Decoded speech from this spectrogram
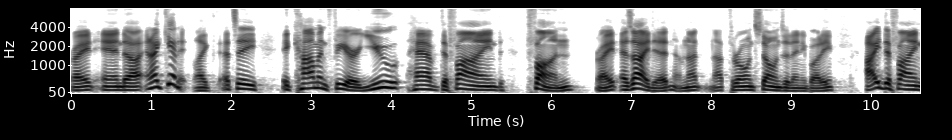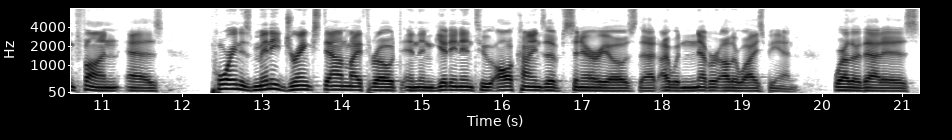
Right? And uh, and I get it. Like that's a a common fear. You have defined fun, right? As I did. I'm not not throwing stones at anybody. I defined fun as pouring as many drinks down my throat and then getting into all kinds of scenarios that I would never otherwise be in whether that is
